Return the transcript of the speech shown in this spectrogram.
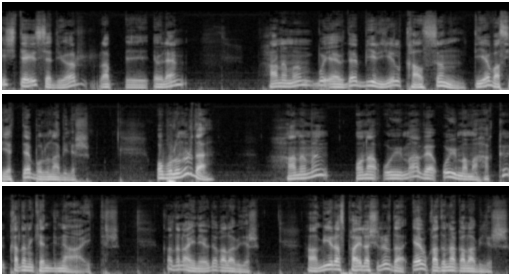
hiç değilse diyor Rabbi ölen hanımım bu evde bir yıl kalsın diye vasiyette bulunabilir. O bulunur da hanımın ona uyma ve uymama hakkı kadının kendine aittir. Kadın aynı evde kalabilir. Ha miras paylaşılır da ev kadına kalabilir.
